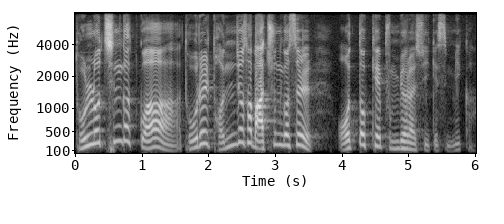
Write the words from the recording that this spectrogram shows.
돌로 친 것과 돌을 던져서 맞춘 것을 어떻게 분별할 수 있겠습니까?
